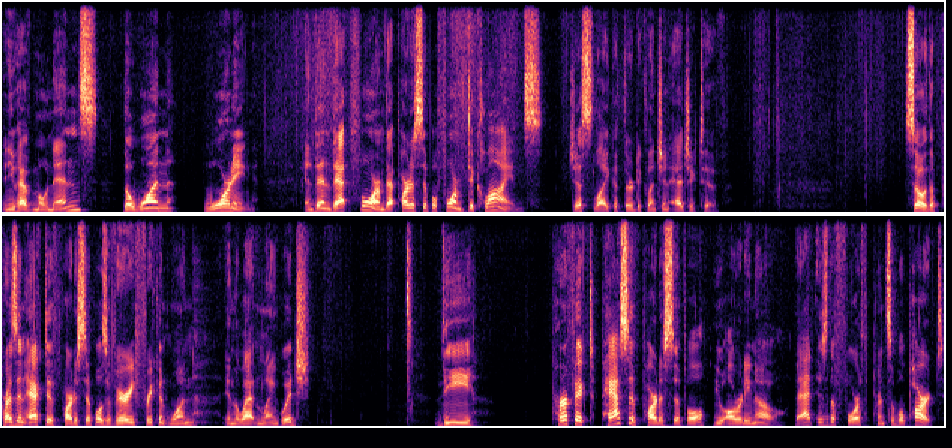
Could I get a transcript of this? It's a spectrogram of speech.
and you have monens, the one warning. And then that form, that participle form, declines just like a third declension adjective. So the present active participle is a very frequent one in the Latin language. The perfect passive participle you already know. That is the fourth principal part.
